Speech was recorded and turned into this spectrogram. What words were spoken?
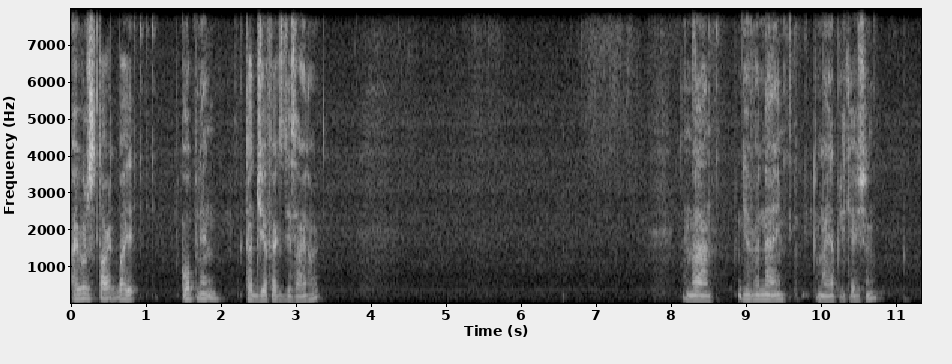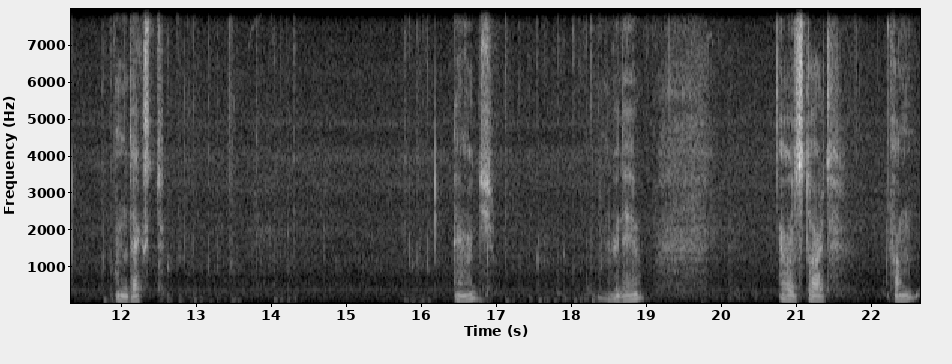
I will start by opening TouchGFX Designer and then give a name to my application indexed image. Video. I will start from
